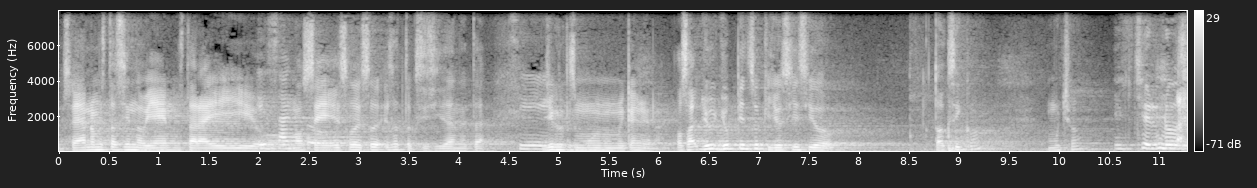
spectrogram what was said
o sea, no me está haciendo bien estar ahí o Exacto. no sé, eso, eso esa toxicidad neta. Sí. Yo creo que es muy muy, muy cañona. O sea, yo, yo pienso que yo sí he sido tóxico mucho, El Chernobyl.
